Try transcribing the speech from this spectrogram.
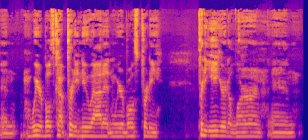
and we were both kind of pretty new at it, and we were both pretty pretty eager to learn. And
